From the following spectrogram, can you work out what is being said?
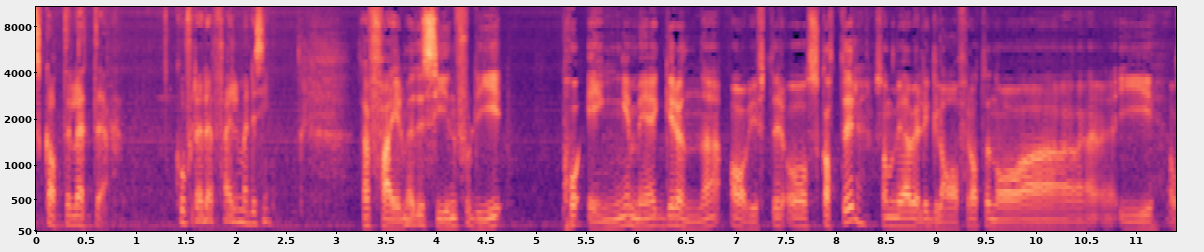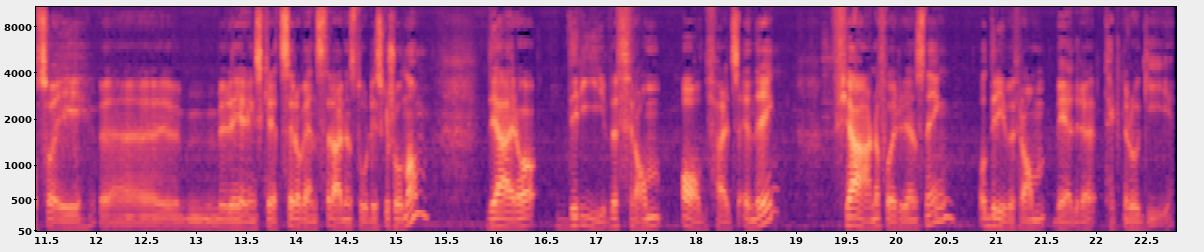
skattelette. Hvorfor er det feil medisin? Det er feil medisin fordi poenget med grønne avgifter og skatter, som vi er veldig glad for at det nå eh, i, også i eh, regjeringskretser og Venstre er en stor diskusjon om, det er å drive fram atferdsendring, fjerne forurensning og drive fram bedre teknologi.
